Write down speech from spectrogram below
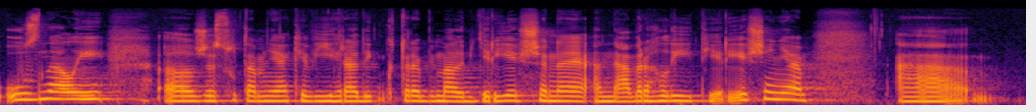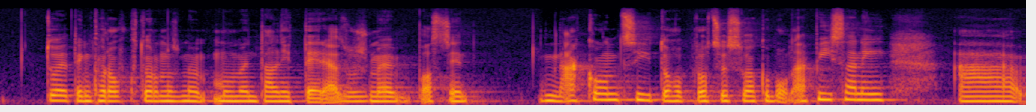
uznali, e, že sú tam nejaké výhrady, ktoré by mali byť riešené a navrhli tie riešenia. A to je ten krok, v ktorom sme momentálne teraz. Už sme vlastne na konci toho procesu, ako bol napísaný a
